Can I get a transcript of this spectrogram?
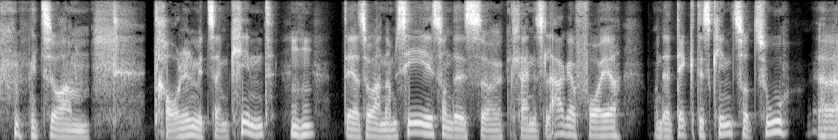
mit so einem Troll mit seinem Kind, mhm. der so an einem See ist und da ist so ein kleines Lagerfeuer und er deckt das Kind so zu äh,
